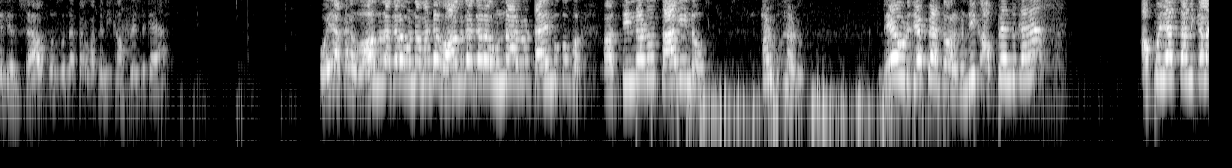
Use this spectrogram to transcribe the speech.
తెలియదు. సేవకునుకున్న తర్వాత నీకు అప్పు ఎందుకయా పోయి అక్కడ వాగు దగ్గర ఉండమంటే వాగు దగ్గర ఉన్నాడు టైంకు తిన్నాడు తాగిండు పడుకున్నాడు. దేవుడు చెప్పేంత వరకు నీకు అప్పు ఎందుకయా అప్పు చేస్తానికి గల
